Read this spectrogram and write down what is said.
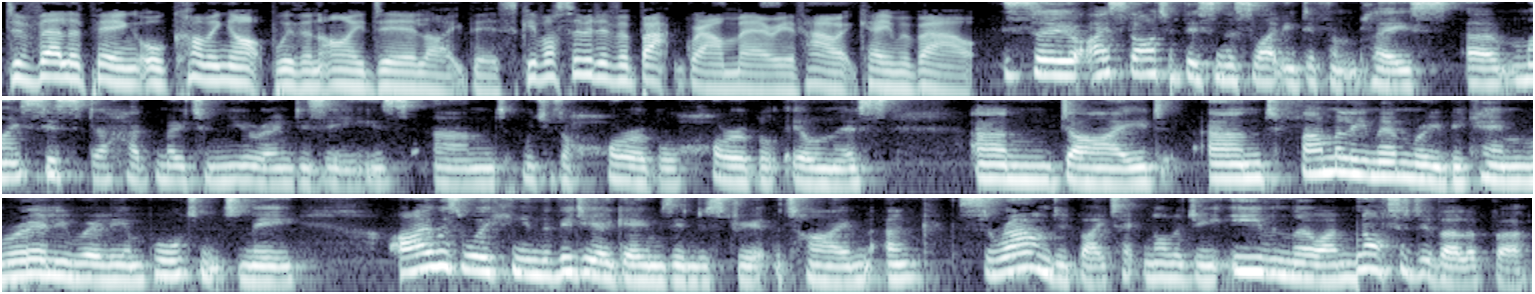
developing or coming up with an idea like this. Give us a bit of a background, Mary, of how it came about. So, I started this in a slightly different place. Uh, my sister had motor neurone disease, and which is a horrible, horrible illness and died, and family memory became really, really important to me. I was working in the video games industry at the time and surrounded by technology, even though I'm not a developer.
